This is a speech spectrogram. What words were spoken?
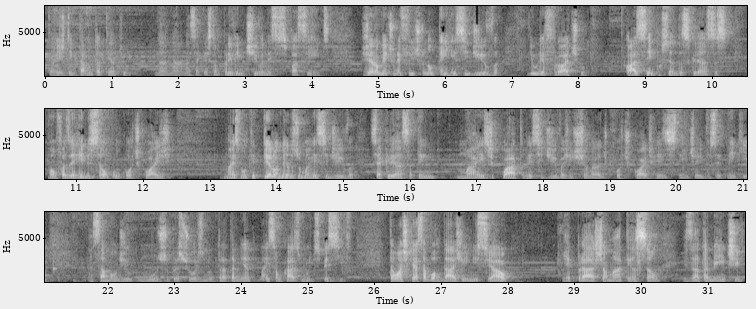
Então a gente tem que estar muito atento na, na, nessa questão preventiva nesses pacientes. Geralmente o nefrítico não tem recidiva e o nefrótico, quase 100% das crianças vão fazer remissão com corticoide, mas vão ter pelo menos uma recidiva. Se a criança tem mais de quatro recidivas, a gente chama ela de corticoide resistente, aí você tem que lançar mão de imunossupressores no tratamento, mas são casos muito específicos. Então, acho que essa abordagem inicial é para chamar a atenção exatamente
